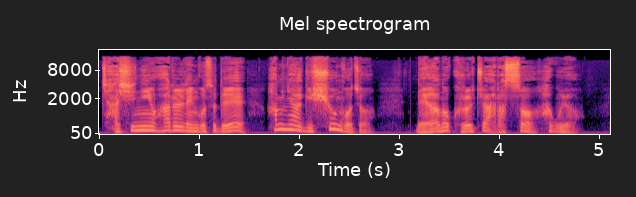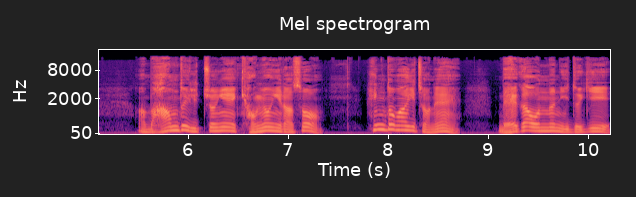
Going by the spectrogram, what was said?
자신이 화를 낸 것에 대해 합리하기 쉬운 거죠. 내가 너 그럴 줄 알았어 하고요. 어, 마음도 일종의 경영이라서 행동하기 전에 내가 얻는 이득이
